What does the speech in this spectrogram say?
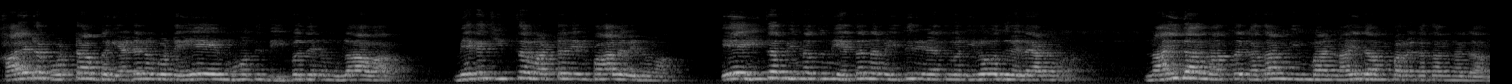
කයට පොට්ටබ්බ ගැටෙනකොට ඒ මොහොතේදී ඉපදෙන මුලාවක්. මේක චිත්ත මට්ටමින් පහළ වෙනවා. ඒ හිත පින්නතුනි එතනම ඉතිරි නැතුව නිරෝධ වෙලා යනවා. නයිදං අත්ත කතං බිම්බන් නයිදම් පර කතං නගං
